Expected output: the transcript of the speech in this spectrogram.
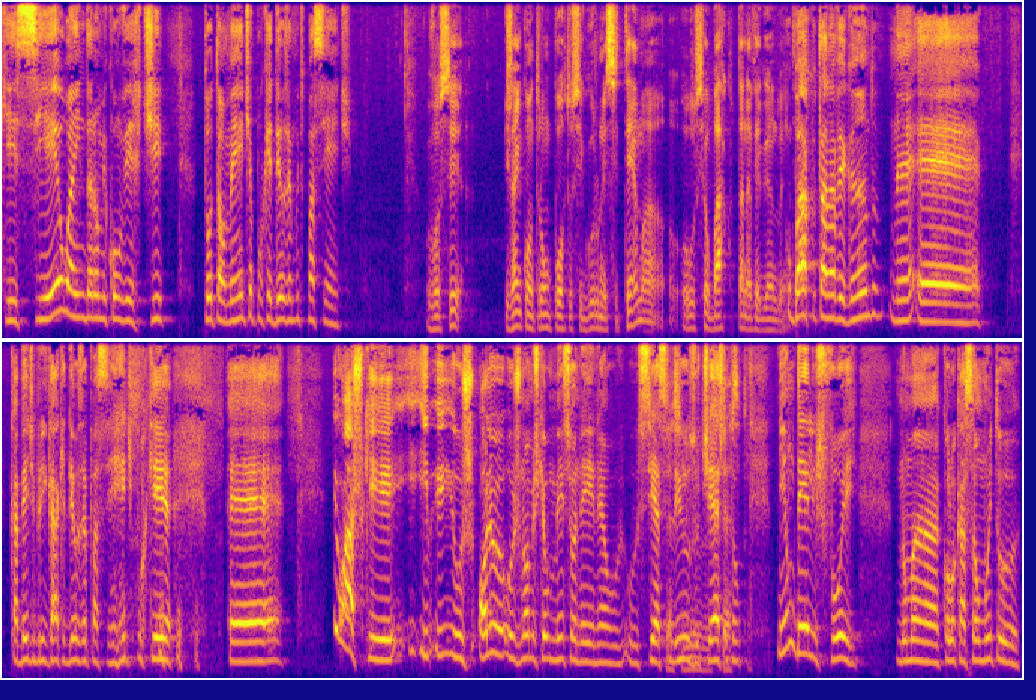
que se eu ainda não me converti totalmente é porque Deus é muito paciente. Você já encontrou um porto seguro nesse tema ou o seu barco está navegando ainda? O barco está navegando, né? É... Acabei de brincar que Deus é paciente, porque é... eu acho que e, e, os, olha os nomes que eu mencionei, né? O, o C.S. Lewis, o Chesterton, Chesterton, nenhum deles foi numa colocação muito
